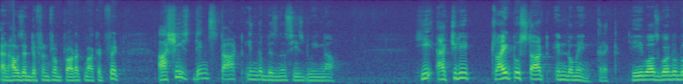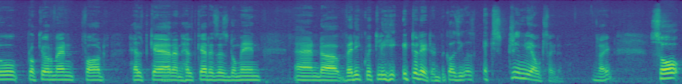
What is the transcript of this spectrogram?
and how is it different from product market fit? Ashish didn't start in the business he's doing now. He actually tried to start in domain. Correct. He was going to do procurement for healthcare, and healthcare is his domain. And uh, very quickly he iterated because he was extremely outside it, right? So,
